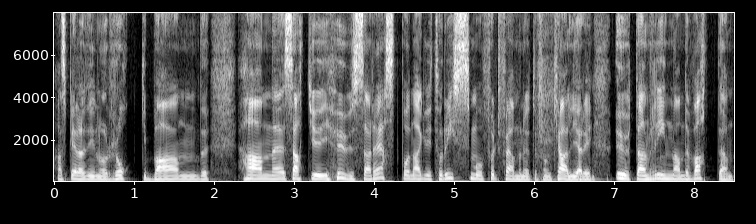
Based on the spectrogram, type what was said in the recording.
Han spelade i någon rockband. Han eh, satt ju i husarrest på en agriturismo 45 minuter från Cagliari utan rinnande vatten.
